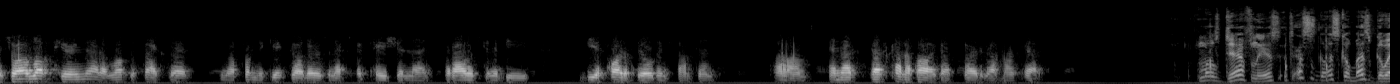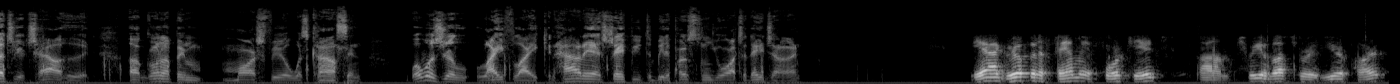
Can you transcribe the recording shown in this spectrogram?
and so I loved hearing that. I love the fact that you know from the get go there was an expectation that that I was going to be be a part of building something. Um, and that's that's kind of how I got started at Marquette. Most definitely. Let's, let's go. Let's go. Let's go back to your childhood. Uh, growing up in Marshfield, Wisconsin, what was your life like, and how did that shape you to be the person you are today, John? Yeah, I grew up in a family of four kids. Um, three of us were a year apart,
